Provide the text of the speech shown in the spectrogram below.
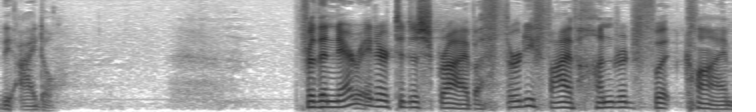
the idol. For the narrator to describe a 3,500 foot climb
